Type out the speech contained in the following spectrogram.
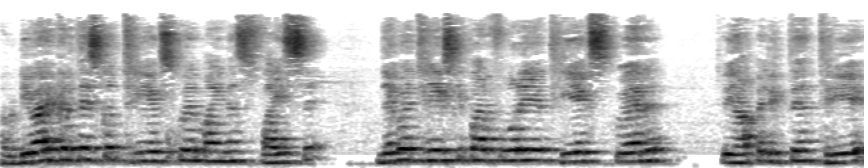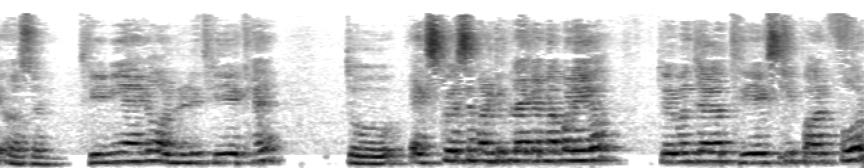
अब डिवाइड करते हैं इसको three x square minus five से। देखो थ्री एक्स की पावर फोर है थ्री एक्स स्क्वायर है। तो यहाँ पे लिखते हैं थ्री सॉरी थ्री नहीं आएगा ऑलरेडी थ्री एक है। तो एक्स स्क्वायर से मल्टीप्लाई करना पड़ेगा। तो ये बन जाएगा थ्री एक्स की पावर फोर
